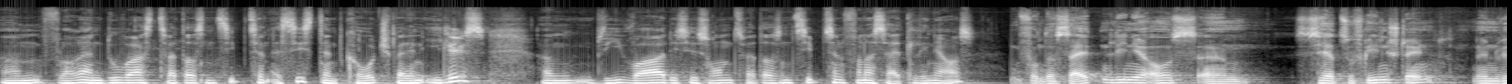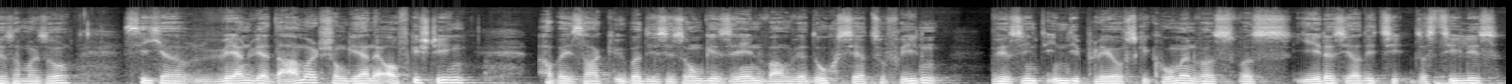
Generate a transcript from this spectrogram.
Ähm, Florian, du warst 2017 Assistant Coach bei den Eagles. Ähm, wie war die Saison 2017 von der Seitenlinie aus? Von der Seitenlinie aus ähm, sehr zufriedenstellend, nennen wir es einmal so. Sicher wären wir damals schon gerne aufgestiegen, aber ich sag über die Saison gesehen waren wir doch sehr zufrieden. Wir sind in die Playoffs gekommen, was, was jedes Jahr die, das Ziel ist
